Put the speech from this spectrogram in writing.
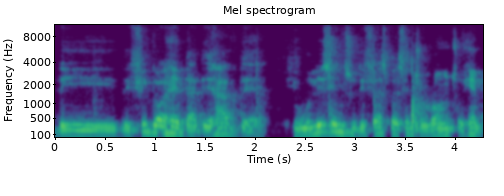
the the figurehead that they have there, he will listen to the first person to run to him,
